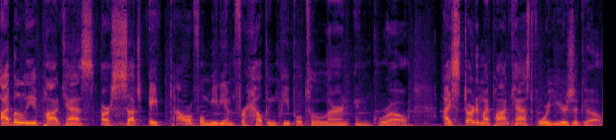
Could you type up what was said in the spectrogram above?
I believe podcasts are such a powerful medium for helping people to learn and grow. I started my podcast four years ago,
